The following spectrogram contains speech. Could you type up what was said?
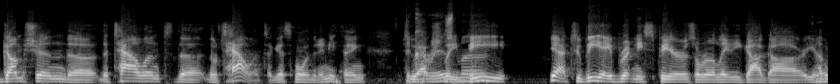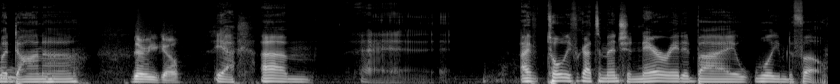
gumption, the the talent, the the talent, I guess more than anything, to actually be yeah, to be a Britney Spears or a Lady Gaga or you A know Madonna. there you go. Yeah. Um, I totally forgot to mention narrated by William Dafoe,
